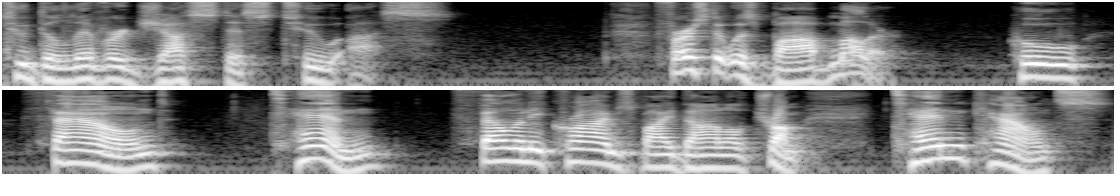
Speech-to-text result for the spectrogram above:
to deliver justice to us. First, it was Bob Mueller, who found 10 felony crimes by Donald Trump, 10 counts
